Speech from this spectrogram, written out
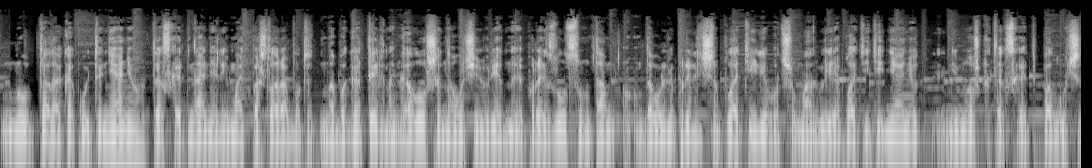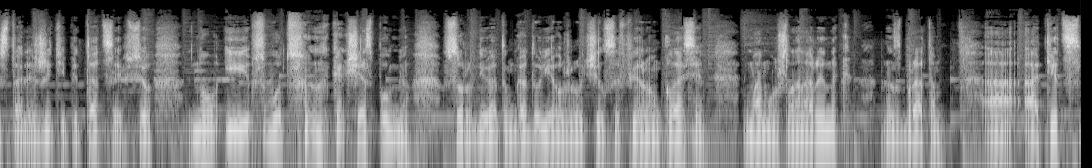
ну, тогда какую-то няню, так сказать, наняли. Мать пошла работать на богатырь, на галоши, на очень вредное производство. Ну, там довольно прилично платили. Вот что могли оплатить и няню. Немножко, так сказать, получше стали жить и питаться, и все. Ну, и вот, как сейчас помню, в 49 году я уже уже учился в первом классе. Мама ушла на рынок с братом. А отец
